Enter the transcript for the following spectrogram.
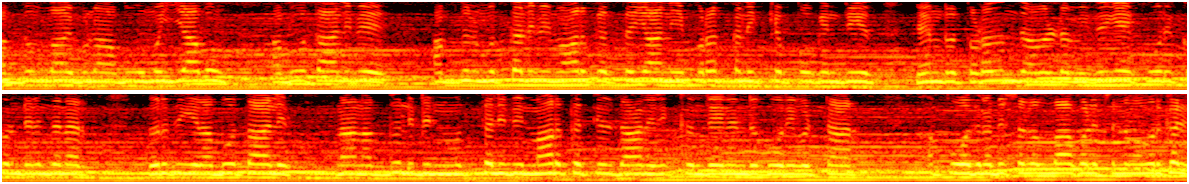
அப்துல்லா இப்னு அபு உமையாவும் அபூ தாலிபே அப்துல் முத்தலிபின் மார்க்கத்தையா நீ புறக்கணிக்கப் போகின்றீர் என்று தொடர்ந்து அவரிடம் இதையே கூறிக்கொண்டிருந்தனர் இறுதியில் அபூ தாலிப் நான் அப்துல் பின் முத்தலிபின் மார்க்கத்தில் தான் இருக்கின்றேன் என்று கூறிவிட்டார். அப்போது நபி ஸல்லல்லாஹு செல்லும் அவர்கள்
